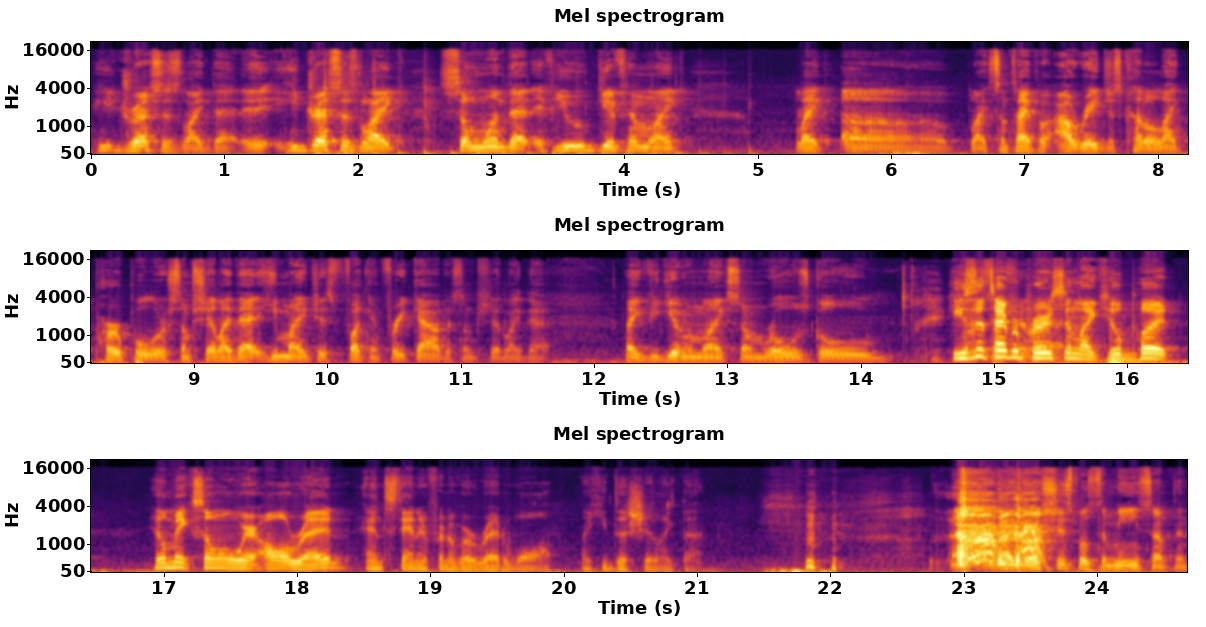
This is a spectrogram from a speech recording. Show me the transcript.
he dresses like that. It- he dresses like someone that if you give him like like uh like some type of outrageous color like purple or some shit like that, he might just fucking freak out or some shit like that. Like if you give him like some rose gold He's the type of shit like person like Hmm. he'll put, he'll make someone wear all red and stand in front of a red wall. Like he does shit like that. like that shit's supposed to mean something.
